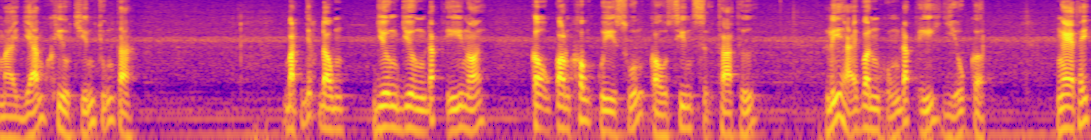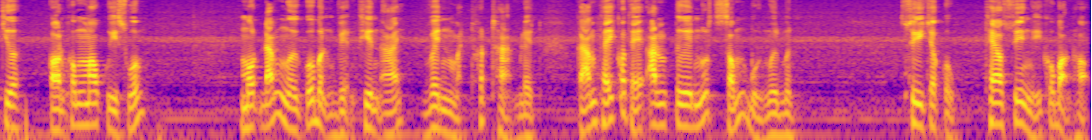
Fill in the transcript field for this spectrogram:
mà dám khiêu chiến chúng ta? Bạch Nhất Đông dương dương đắc ý nói, cậu còn không quỳ xuống cầu xin sự tha thứ. Lý Hải Vân cũng đắc ý diễu cợt. Nghe thấy chưa, còn không mau quỳ xuống. Một đám người của bệnh viện thiên ái vên mặt hất hàm lên, cảm thấy có thể ăn tươi nuốt sống Bùi Nguyên Minh. Suy cho cùng, theo suy nghĩ của bọn họ,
